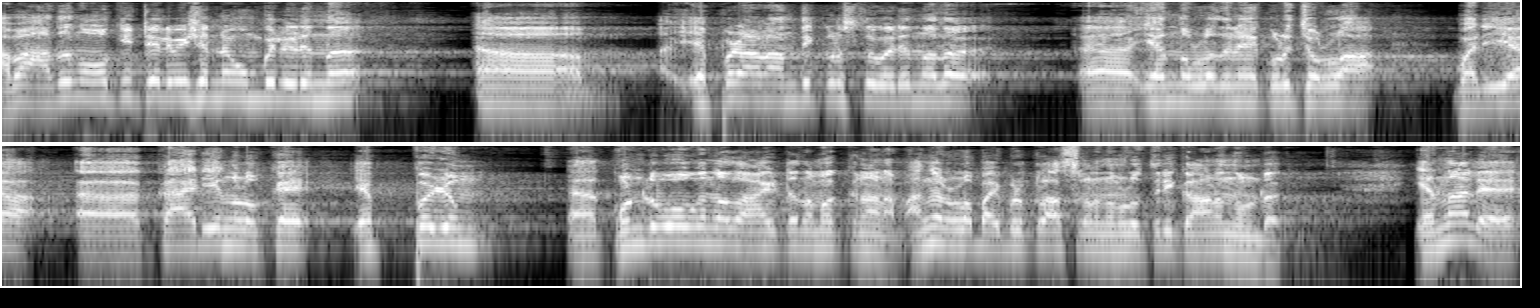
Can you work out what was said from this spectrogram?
അപ്പൊ അത് നോക്കി ടെലിവിഷന്റെ മുമ്പിലിരുന്ന് എപ്പോഴാണ് അന്തിക്രിസ്തു വരുന്നത് എന്നുള്ളതിനെ കുറിച്ചുള്ള വലിയ കാര്യങ്ങളൊക്കെ എപ്പോഴും കൊണ്ടുപോകുന്നതായിട്ട് നമുക്ക് കാണാം. അങ്ങനെയുള്ള ബൈബിൾ ക്ലാസ്സുകൾ നമ്മൾ ഒത്തിരി കാണുന്നുണ്ട്. എന്നാൽ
